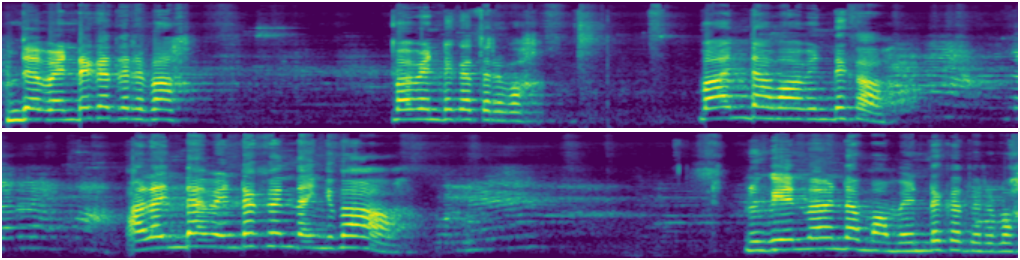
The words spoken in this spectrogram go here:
இந்த வெண்டைக்காய் தர வா. வா வெண்டைக்காய் தர வா. வா இந்தா வா வெண்டைக்காய் அல இந்தா வெண்டைக்காய் இந்தா இங்க வா. உனக்கு வேணுமா வேண்டாமா? வெண்டைக்காய் தர வா.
